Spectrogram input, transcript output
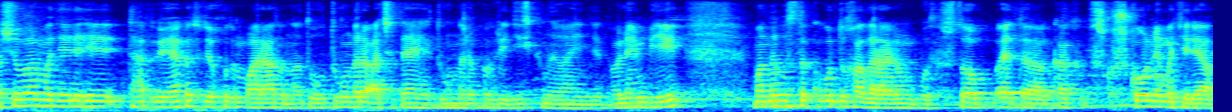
шова модели үйәкі түде құдым барадына, туғынары ачатая, туғынары повредись кныгайынден. Олимпии манны выставку курду халарарым бұл, что это как школьный материал.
